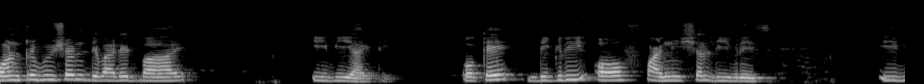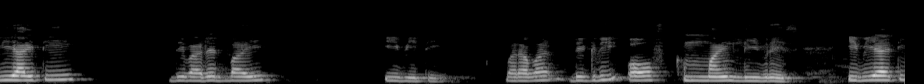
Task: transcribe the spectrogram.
contribution divided by okay degree of financial EBIT. E B I T divided by E B T बराबर degree of combined leverage E E B B I T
